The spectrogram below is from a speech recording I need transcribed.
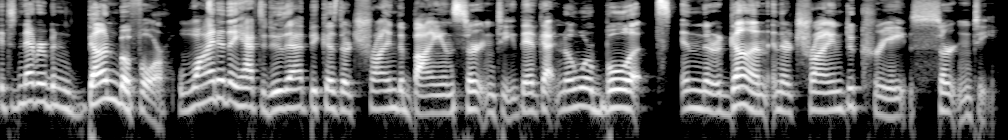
it's never been done before. Why do they have to do that? Because they're trying to buy uncertainty. They've got no more bullets in their gun and they're trying to create certainty.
